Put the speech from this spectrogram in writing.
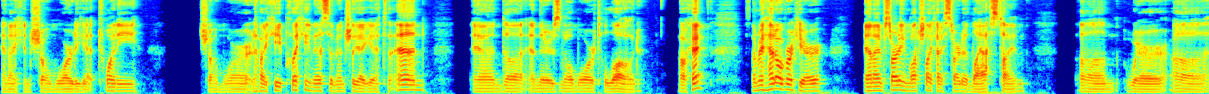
and I can show more to get 20, show more, and if I keep clicking this, eventually I get to the end, and, uh, and there's no more to load. Okay, so I'm going to head over here, and I'm starting much like I started last time um, where uh,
